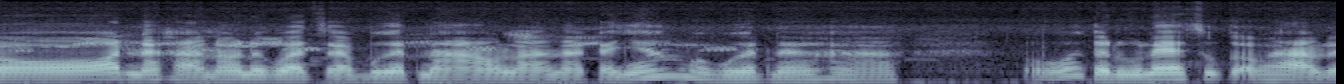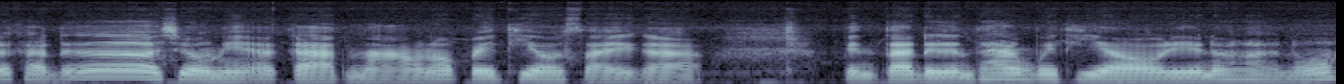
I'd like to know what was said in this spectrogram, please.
ร้อนนะคะนอกนึกว่าจะเบิดหนาวล้วนะก็ยังมาเบิดนะคะโอ้ยก็ดูแลสุขภาพด้วยค่ะเด้อช่วงนี้อากาศหนาวเนาะไปเที่ยวไสกะเป็นตาเดินทางไปเที่ยวดีเนาะค่ะเนาะ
